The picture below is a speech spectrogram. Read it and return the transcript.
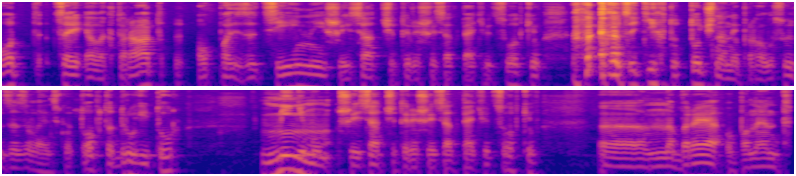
от цей електорат опозиційний 64-65%. Це ті, хто точно не проголосують за Зеленського. Тобто другий тур мінімум 64-65% е, набере опонент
